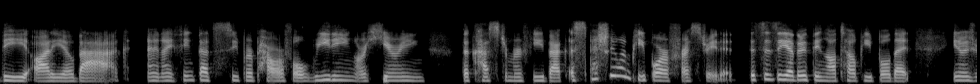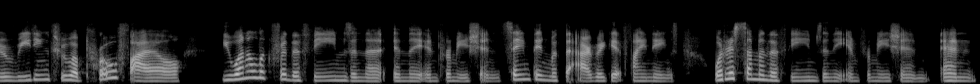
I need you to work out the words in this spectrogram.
the audio back. And I think that's super powerful reading or hearing the customer feedback, especially when people are frustrated. This is the other thing I'll tell people that, you know, as you're reading through a profile, you want to look for the themes in the in the information. Same thing with the aggregate findings. What are some of the themes in the information? And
